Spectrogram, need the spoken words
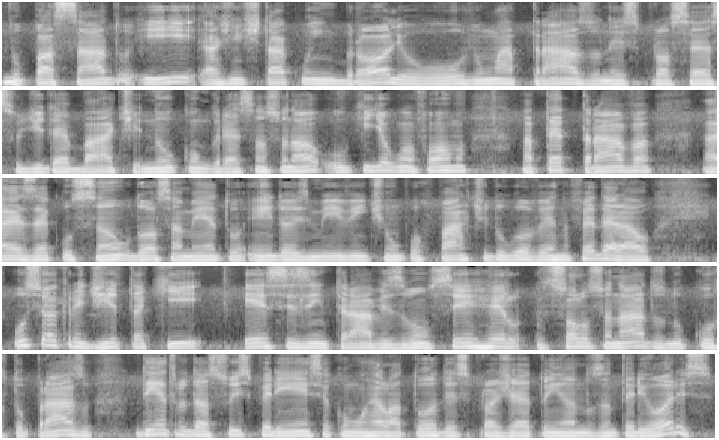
no passado e a gente está com embrólio, houve um atraso nesse processo de debate no Congresso Nacional, o que de alguma forma até trava a execução do orçamento em 2021 por parte do governo federal. O senhor acredita que esses entraves vão ser solucionados no curto prazo, dentro da sua experiência como relator desse projeto em anos anteriores?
